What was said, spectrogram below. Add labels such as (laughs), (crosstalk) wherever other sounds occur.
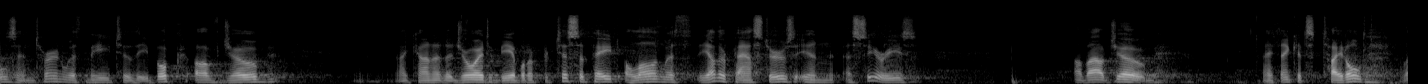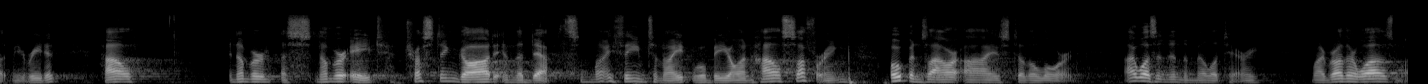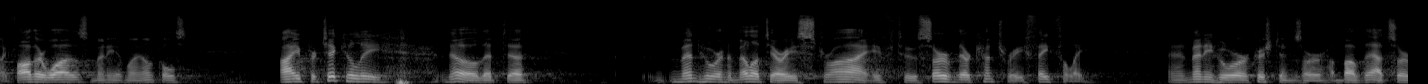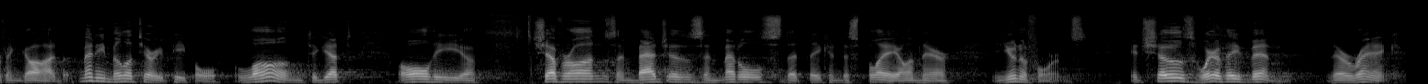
Bibles and turn with me to the book of Job. I count it a joy to be able to participate along with the other pastors in a series about Job. I think it's titled, let me read it, How, number, uh, number eight, Trusting God in the Depths. My theme tonight will be on how suffering opens our eyes to the Lord. I wasn't in the military. My brother was, my father was, many of my uncles. I particularly know that uh, men who are in the military strive to serve their country faithfully. And many who are Christians are above that, serving God. But many military people long to get all the uh, chevrons and badges and medals that they can display on their uniforms. It shows where they've been, their rank,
